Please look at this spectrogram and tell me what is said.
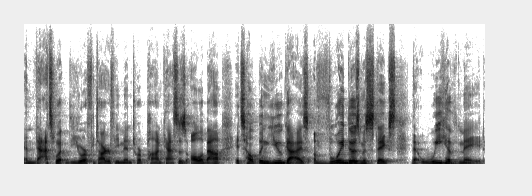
And that's what Your Photography Mentor podcast is all about. It's helping you guys avoid those mistakes that we have made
